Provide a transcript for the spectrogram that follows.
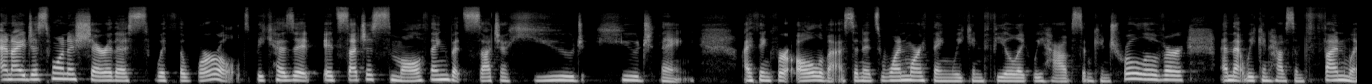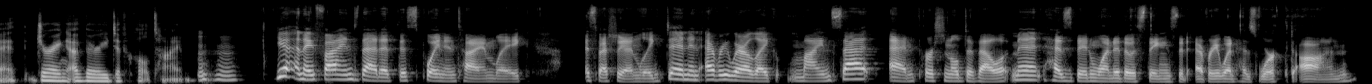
And I just want to share this with the world because it it's such a small thing but such a huge huge thing. I think for all of us and it's one more thing we can feel like we have some control over and that we can have some fun with during a very difficult time. Mm-hmm. Yeah, and I find that at this point in time like especially on LinkedIn and everywhere, like mindset and personal development has been one of those things that everyone has worked on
